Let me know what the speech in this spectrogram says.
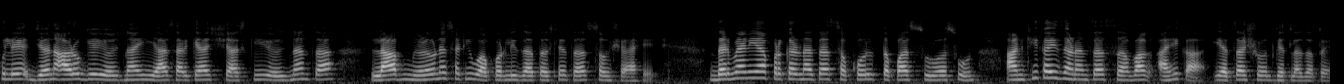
फुले जन आरोग्य योजना यासारख्या शासकीय योजनांचा लाभ मिळवण्यासाठी वापरली जात असल्याचा संशय आहे. दरम्यान या प्रकरणाचा सखोल तपास सुरू असून आणखी काही जणांचा सहभाग आहे का याचा शोध घेतला जातोय.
